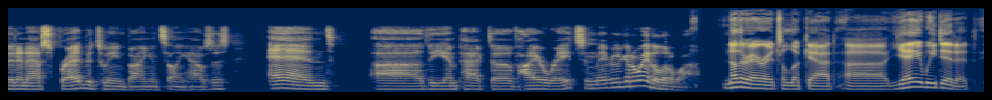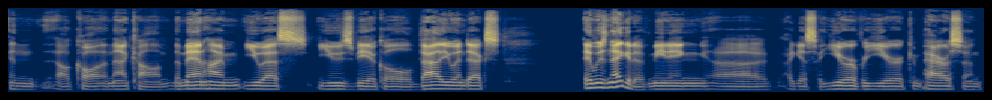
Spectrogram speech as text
bid and ask spread between buying and selling houses, and uh, the impact of higher rates, and maybe they're going to wait a little while. Another area to look at. Uh, yay, we did it. In I'll call it in that column, the Manheim U.S. Used Vehicle Value Index. It was negative, meaning uh, I guess a year over year comparison.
